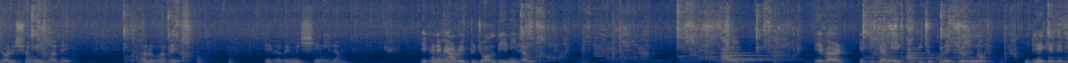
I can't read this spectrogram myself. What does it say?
জলের সঙ্গে এইভাবে, ভালোভাবে এইভাবে মিশিয়ে নিলাম। এখানে আমি আরও একটু জল দিয়ে নিলাম। এবার এটিকে আমি একটু কিছুক্ষণের জন্য ঢেকে দেব।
